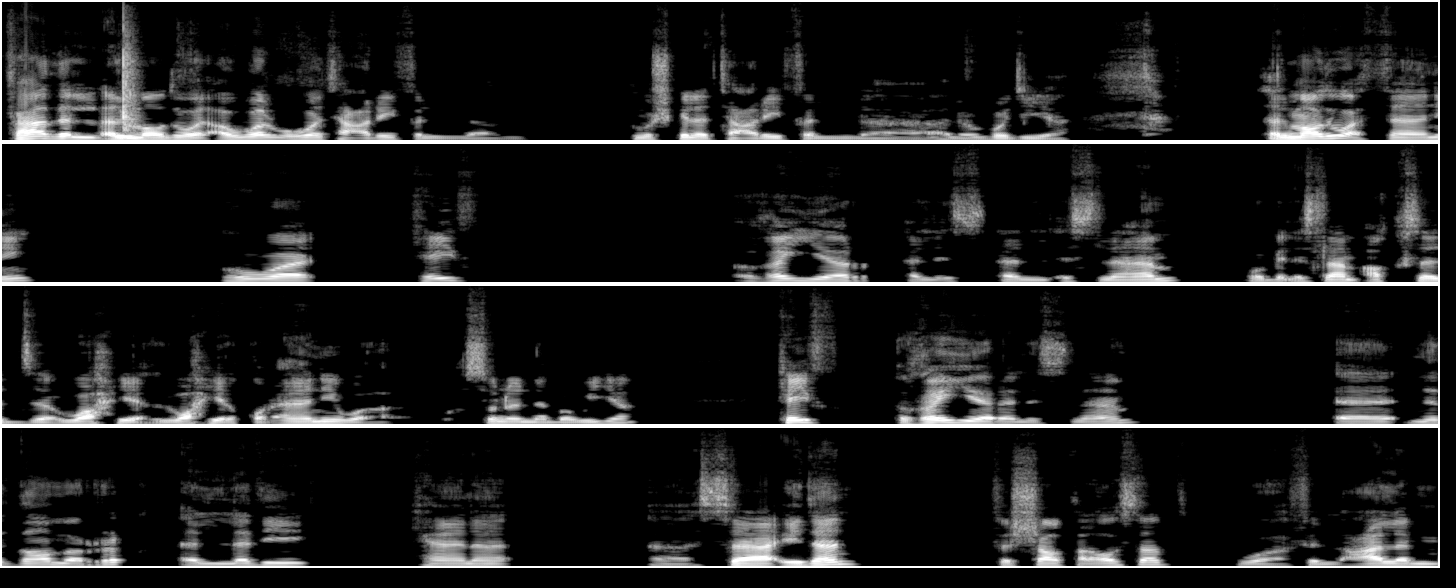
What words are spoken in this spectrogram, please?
فهذا الموضوع الأول وهو تعريف مشكلة تعريف العبودية. الموضوع الثاني هو كيف غير الإسلام وبالإسلام أقصد وحي الوحي القرآني والسنة النبوية كيف غير الإسلام آه، نظام الرق الذي كان آه، سائدا في الشرق الأوسط وفي العالم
